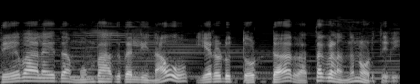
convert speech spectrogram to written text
ದೇವಾಲಯದ ಮುಂಭಾಗದಲ್ಲಿ ನಾವು ಎರಡು ದೊಡ್ಡ ರಥಗಳನ್ನು ನೋಡ್ತೀವಿ.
